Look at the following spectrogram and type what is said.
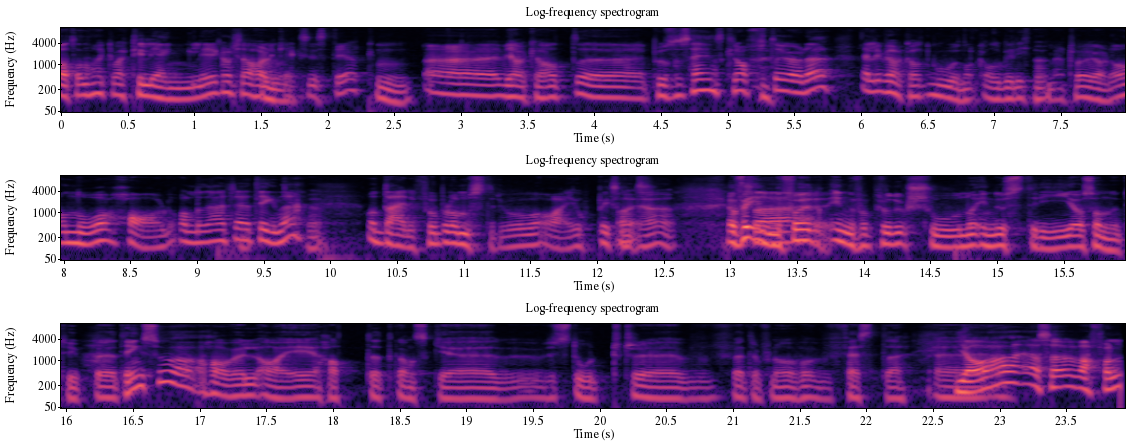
Dataene har ikke vært tilgjengelige, kanskje har de Mm. ikke eksistert. Eh, vi har ikke hatt eh, prosesseringskraft til å gjøre det, eller vi har ikke hatt gode nok algoritmer til å gjøre det. Og nå har du alle de tre tingene, og derfor blomstrer jo AI opp. ikke sant? Ja, ja. ja, for Så- innenfor, innenfor produksjon og industri og sånne type ting, så har vel AI hatt et ganske stort vet Hva for noe feste? Eh, Ja, altså i hvert fall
